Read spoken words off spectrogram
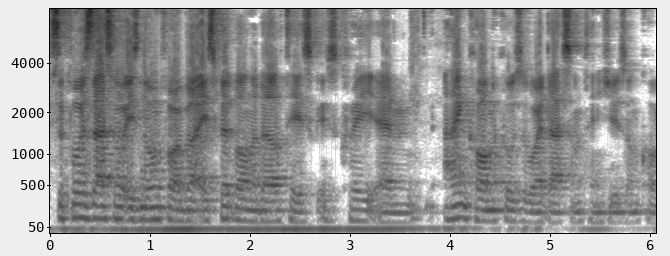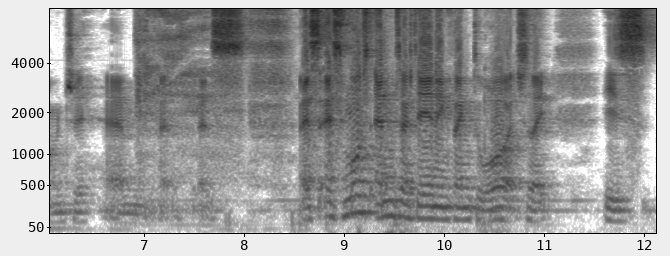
suppose that's what he's known for. But his footballing ability is, is quite. Um, I think comical is the word I sometimes use on commentary. Um, it, it's it's it's the most entertaining thing to watch. Like he's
